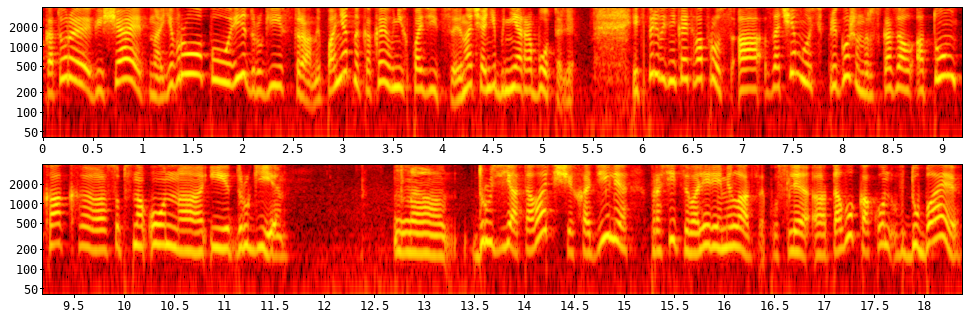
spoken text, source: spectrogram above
которое вещает на Европу и другие страны. Понятно, какая у них них позиция, иначе они бы не работали. И теперь возникает вопрос, а зачем Иосиф Пригожин рассказал о том, как, э, собственно, он э, и другие э, друзья товарищи ходили просить за Валерия Меладзе после того, как он в Дубае,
